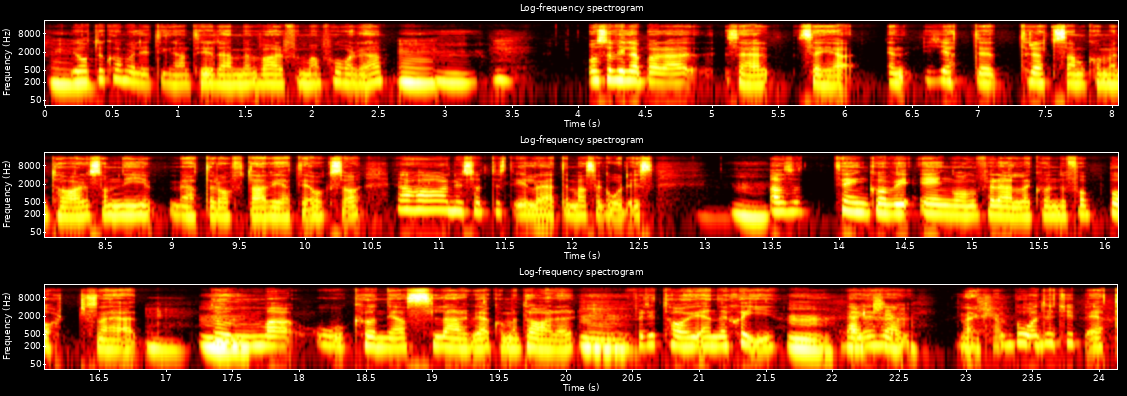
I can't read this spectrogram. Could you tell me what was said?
Mm. vi återkommer lite grann till det där med varför man får det. Mm. Mm. Och så vill jag bara så här säga en jättetröttsam kommentar som ni möter ofta vet jag också. Jaha, har ni suttit still och ätit massa godis? Mm. Alltså tänk om vi en gång för alla kunde få bort sådana här Mm. Mm. dumma, okunniga, slarviga kommentarer. Mm. För det tar ju energi. Mm. Verkligen. Verkligen. Både typ 1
